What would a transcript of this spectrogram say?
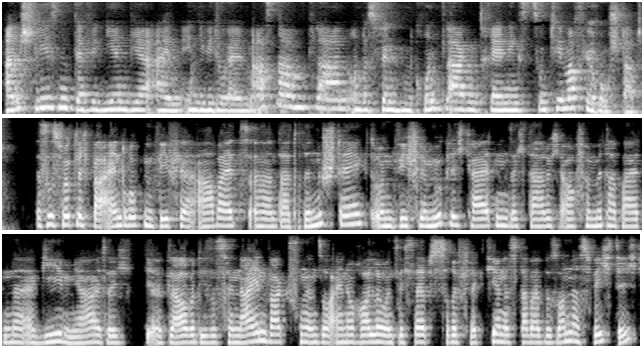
Anschließend definieren wir einen individuellen Maßnahmenplan und es finden Grundlagentrainings zum Thema Führung statt. Es ist wirklich beeindruckend, wie viel Arbeit äh, da drin steckt und wie viele Möglichkeiten sich dadurch auch für Mitarbeitende ergeben. Ja, also ich äh, glaube, dieses Hineinwachsen in so eine Rolle und sich selbst zu reflektieren ist dabei besonders wichtig.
